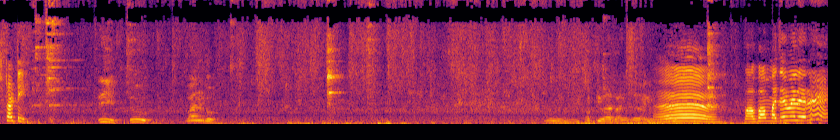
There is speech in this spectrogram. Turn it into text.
start three two one go अब की बार ताकत लगा पापा मज़े में ले रहे हैं।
